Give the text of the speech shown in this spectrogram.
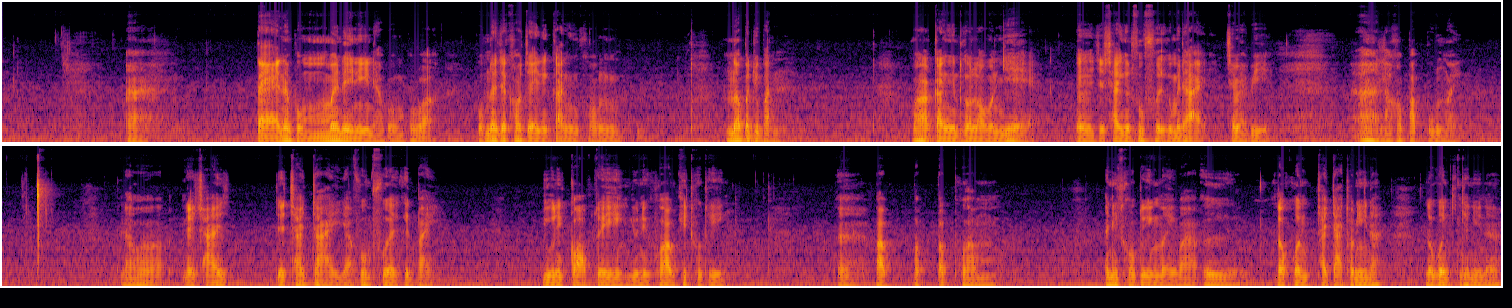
อ่าแต่นนั้นผมไม่ได้นี่นะครับผมเพราะว่า ผมน่าจะเข้าใจในการเงินของณปัจจุบัน ว่าการเงินของเรามันแย่ เออ จะใช้เงินฟุ่มเฟือยก็ไม่ได้ ใช่ไหมพี่อ่าเราก็ปรับปรุงใหม่ แล้วก็อย่าใช้อย่าใช้ใจายอย่าฟุ่มเฟือยเกินไป อยู่ในกรอบตัวเอง อยู่ในความคิดของตัวเองเออปรับปรับปรับความอันนี้ของตัวเองใหม่ว่า เออ เราควรใช้จ่ายเท่านี้นะ เราควรกินเท่านี้นะ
